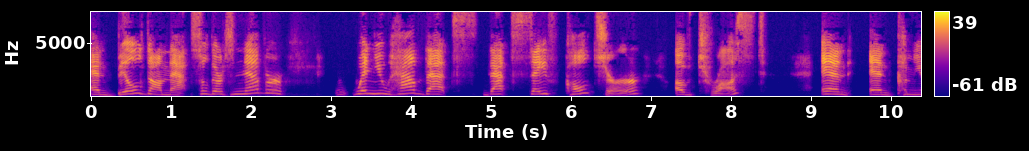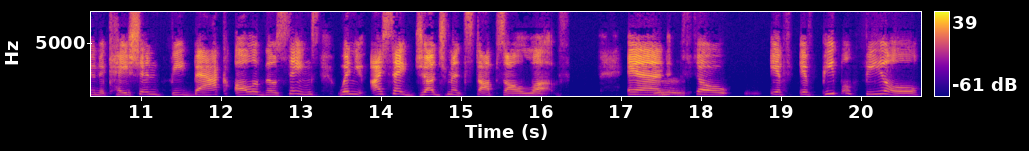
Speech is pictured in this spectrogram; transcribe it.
and build on that? So there's never when you have that that safe culture of trust and and communication, feedback, all of those things, when you I say judgment stops all love. And mm. so if if people feel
